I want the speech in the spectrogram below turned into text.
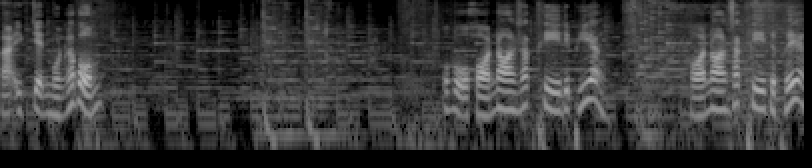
มาอีกเจ็ดหมุนครับผม โอ้โห ขอนอนสักทีดิเพียง ขอนอนสักทีเถอะเพียง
